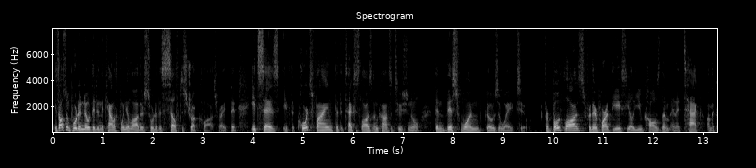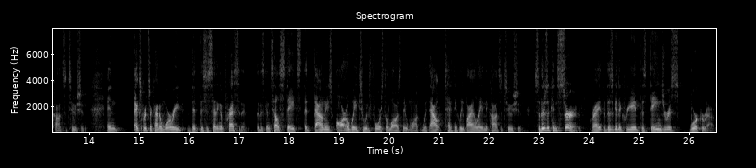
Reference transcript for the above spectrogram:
It's also important to note that in the California law, there's sort of this self destruct clause, right? That it says if the courts find that the Texas law is unconstitutional, then this one goes away too. For both laws, for their part, the ACLU calls them an attack on the Constitution. And experts are kind of worried that this is setting a precedent, that going to tell states that bounties are a way to enforce the laws they want without technically violating the Constitution. So there's a concern, right, that this is going to create this dangerous workaround.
